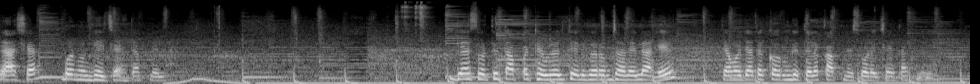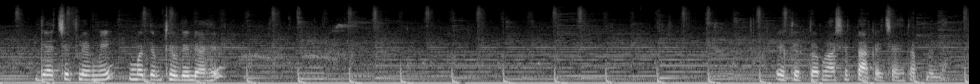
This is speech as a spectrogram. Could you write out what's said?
या अशा बनवून घ्यायच्या आहेत आपल्याला. गॅसवरती तापत ठेवलेलं तेल गरम झालेलं आहे. त्यामध्ये आता करून घेतलेलं कापण्या सोडायच्या आहेत आपल्याला. गॅसची फ्लेम मी मध्यम ठेवलेली आहे. एक एक करून अशा टाकायच्या आहेत आपल्याला.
